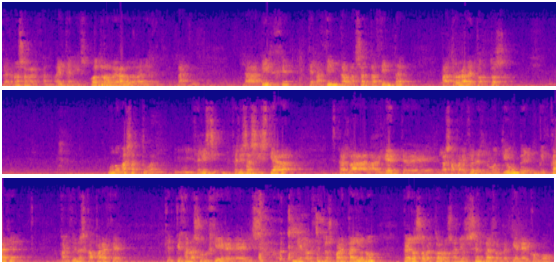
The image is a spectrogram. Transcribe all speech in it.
Pero no se ha analizado. Ahí tenéis otro regalo de la Virgen. La, la Virgen de la cinta o la Santa Cinta, patrona de Tortosa. Uno más actual. Feliz, Asistiada. Esta es la, la vidente de las apariciones del Monte Umbe, en Vizcaya. Apariciones que aparecen que empiezan a surgir en el 1941, pero sobre todo en los años 60 es donde tiene como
